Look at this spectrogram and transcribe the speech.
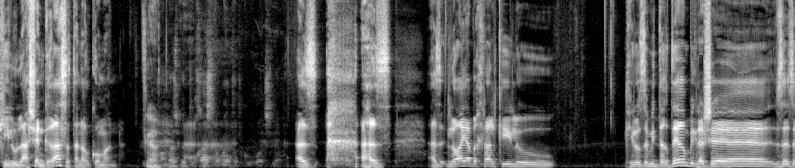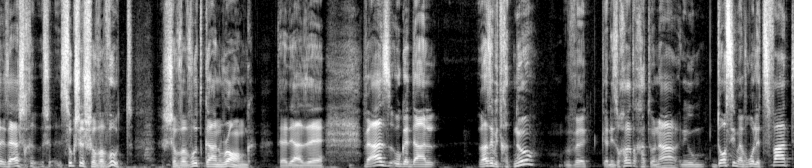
כאילו, לעשן גראס אתה נרקומן. כן. ממש בטוחה שאתה רואה את התגובות שלהם. אז, אז, אז לא היה בכלל כאילו... כאילו זה מידרדר בגלל שזה זה, זה היה סוג של שובבות, שובבות gone wrong, אתה יודע, זה... ואז הוא גדל, ואז הם התחתנו, ואני זוכר את החתונה, דוסים עברו לצפת,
